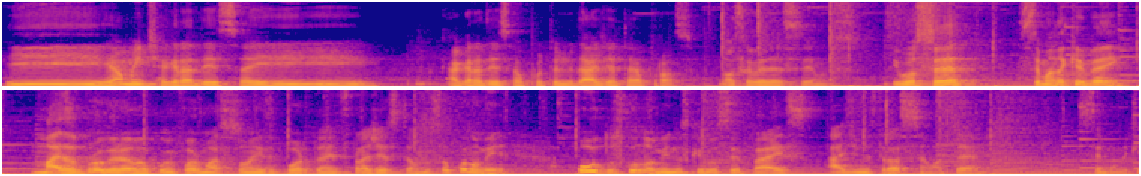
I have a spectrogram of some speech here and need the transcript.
E realmente agradeço aí agradeço a oportunidade e até a próxima. Nós que agradecemos. E você, semana que vem, mais um programa com informações importantes para a gestão do seu condomínio ou dos condomínios que você faz administração. Até semana que vem.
